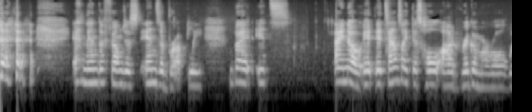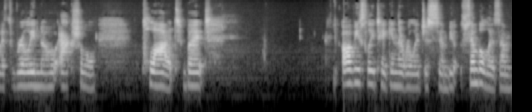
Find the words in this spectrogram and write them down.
and then the film just ends abruptly. But it's I know, it, it sounds like this whole odd rigmarole with really no actual plot, but obviously taking the religious symbolism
